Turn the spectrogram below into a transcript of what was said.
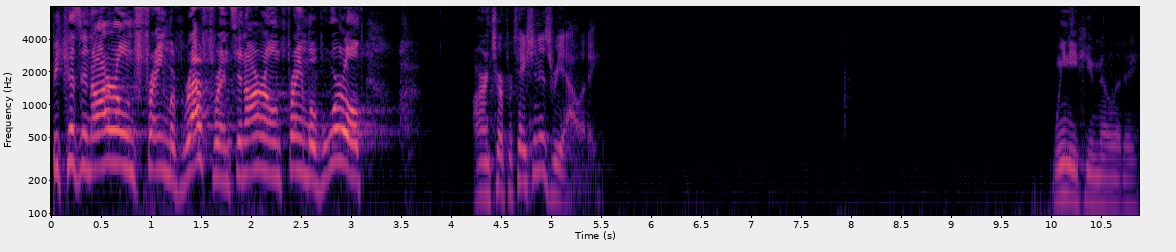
Because in our own frame of reference, in our own frame of world, our interpretation is reality. We need humility.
